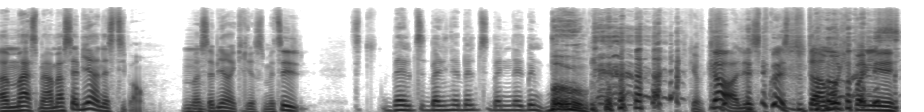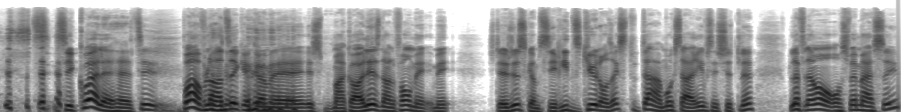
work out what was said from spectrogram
Elle masse, mais elle massait bien en esti, bon. Elle Mhm. massait bien en Chris. Mais tu sais, belle petite balinette, belle petite balinette. Boum! Comme, calice, pourquoi c'est tout le temps moi qui pogne les... C'est c'est quoi, là? tu sais, Pas en voulant dire que comme... euh, je m'en calisse, dans le fond, mais, mais j'étais juste comme, c'est ridicule. On dirait que c'est tout le temps à moi que ça arrive, ces shit-là. Puis là, finalement, on, on se fait masser.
